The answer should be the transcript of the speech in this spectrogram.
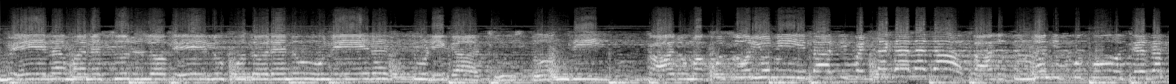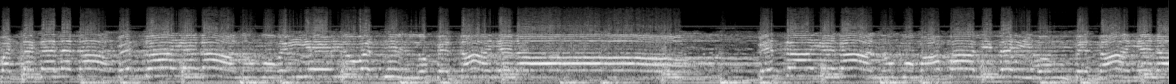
వేల మనసుల్లో వేలుపు దొరను నేరస్తుడిగా చూస్తోంది. కారుమకు సూర్యుని దాటి పెట్టగలదా? కాలుతున్న నిప్పుకు చెద పట్టగలదా? పెద్దాయనా నువ్వు వెయ్యేళ్ళు వదిల్లు పెద్దాయనా? పెద్దాయనా నువ్వు మా పాలి దైవం పెద్దాయనా?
